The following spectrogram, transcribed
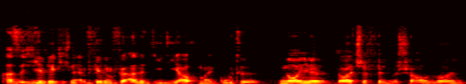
Also hier wirklich eine Empfehlung für alle die, die auch mal gute, neue deutsche Filme schauen wollen.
